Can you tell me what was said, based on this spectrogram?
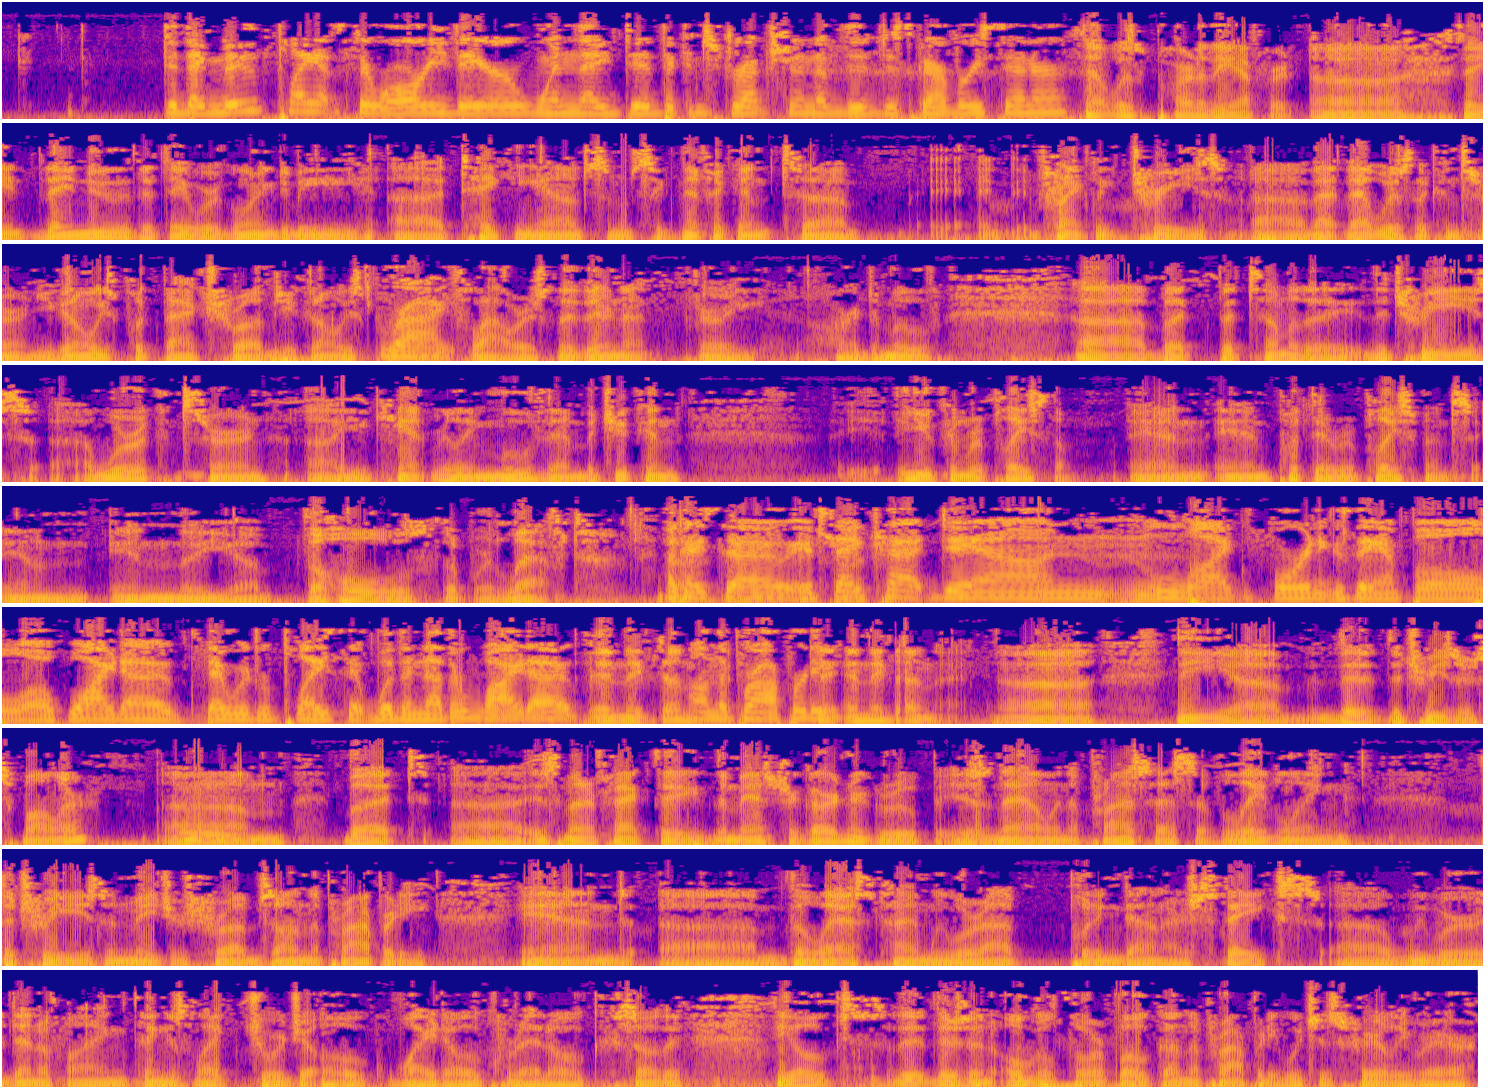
did they move plants that were already there when they did the construction of the Discovery Center? That was part of the effort. Uh, they they knew that they were going to be uh, taking out some significant uh, frankly, trees. Uh, that that was the concern. You can always put back shrubs. You can always put right. back flowers. They're not very hard to move. Uh, but but some of the the trees uh, were a concern. Uh, you can't really move them, but you can you can replace them and and put their replacements in in the uh, the holes that were left. Okay, so if they cut down, like for an example, a white oak, they would replace it with another white oak, and they've done on that. the property, and they've done that. Uh, the uh, the the trees are smaller. Mm-hmm. Um, but uh, as a matter of fact, the the Master Gardener Group is now in the process of labeling the trees and major shrubs on the property. And um, the last time we were out putting down our stakes, uh, we were identifying things like Georgia oak, white oak, red oak. So the the oaks, the, there's an Oglethorpe oak on the property, which is fairly rare.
